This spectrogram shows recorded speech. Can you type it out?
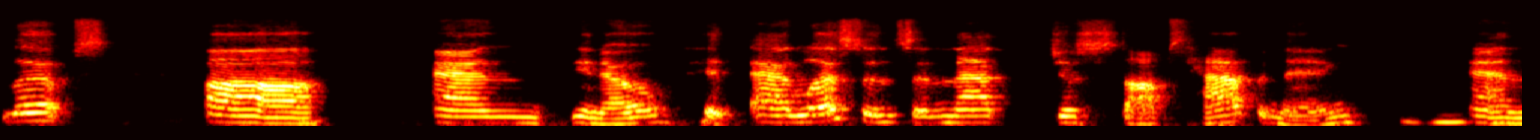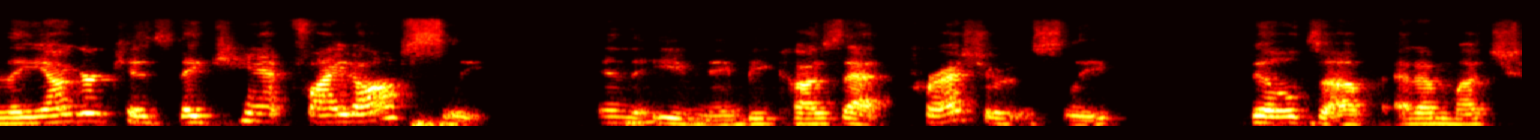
lips uh, and you know hit adolescence and that just stops happening mm-hmm. and the younger kids they can't fight off sleep in the evening because that pressure to sleep builds up at a much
